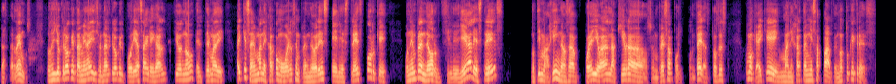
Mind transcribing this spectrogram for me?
las perdemos. Entonces yo creo que también adicional, creo que podrías agregar, ¿sí o no? El tema de, hay que saber manejar como buenos emprendedores el estrés, porque un emprendedor, si le llega el estrés, no te imaginas, o sea, puede llevar a la quiebra a su empresa por tonteras. Entonces, como que hay que manejar también esa parte, ¿no? ¿Tú qué crees?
